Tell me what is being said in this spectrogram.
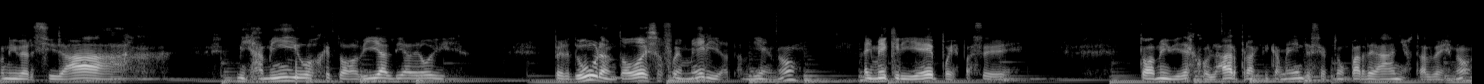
universidad, mis amigos que todavía al día de hoy perduran, todo eso fue en Mérida también, ¿no? Ahí me crié, pues pasé toda mi vida escolar prácticamente, excepto un par de años tal vez, ¿no?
